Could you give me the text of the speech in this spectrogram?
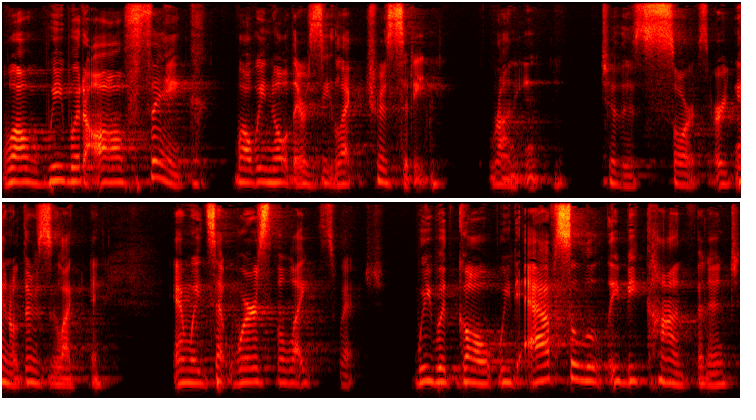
Well, we would all think, well, we know there's electricity running to this source, or, you know, there's electricity. and we'd say, where's the light switch? We would go, we'd absolutely be confident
